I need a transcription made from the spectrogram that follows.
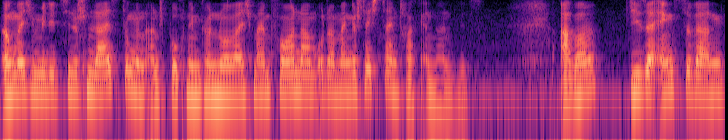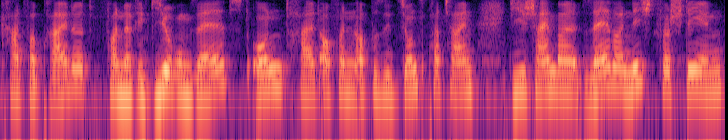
irgendwelche medizinischen Leistungen in Anspruch nehmen können, nur weil ich meinen Vornamen oder meinen Geschlechtseintrag ändern ließ. Aber diese Ängste werden gerade verbreitet von der Regierung selbst und halt auch von den Oppositionsparteien, die scheinbar selber nicht verstehen,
